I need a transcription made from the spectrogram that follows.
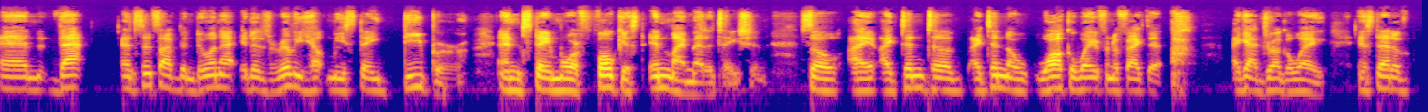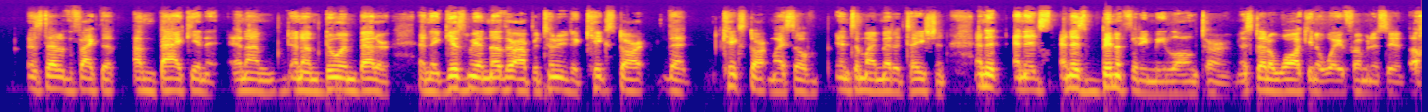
And that and since i've been doing that it has really helped me stay deeper and stay more focused in my meditation. So i i tend to i tend to walk away from the fact that "Ah, i got drug away instead of instead of the fact that i'm back in it and i'm and i'm doing better. And it gives me another opportunity to kickstart that kickstart myself into my meditation. And it and it's and it's benefiting me long term instead of walking away from it and saying ugh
